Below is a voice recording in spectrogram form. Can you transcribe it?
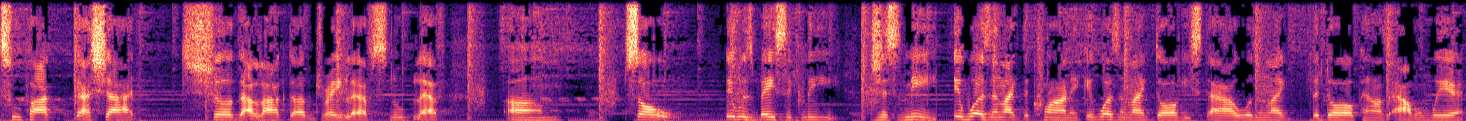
Tupac got shot, Suge got locked up, Dre left, Snoop left. Um, so it was basically just me. It wasn't like The Chronic. It wasn't like Doggystyle. It wasn't like the Dogg Pound's album where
